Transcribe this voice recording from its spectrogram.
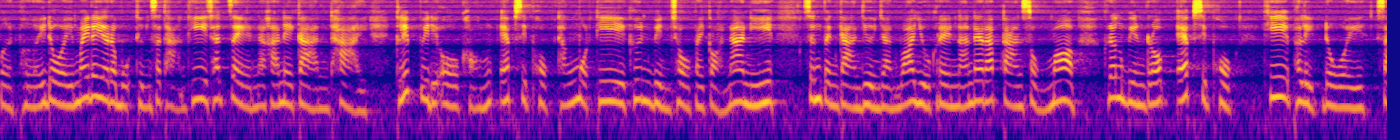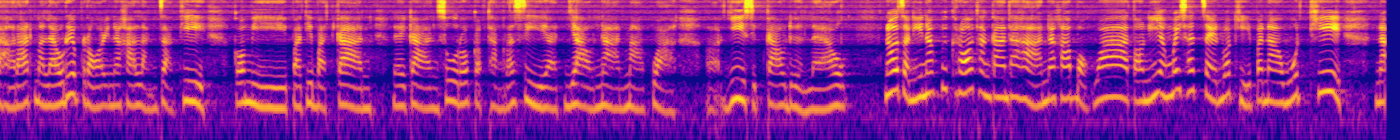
เปิดเผยโดยไม่ได้ระบุถึงสถานที่ชัดเจนนะคะ ในการถ่ายคลิปวิดีโอของ F16 ทั้งหมดที่ขึ้นบินโชว์ไปก่อนหน้านี้ ซึ่งเป็นการยืนยันว่ายูเครนนั้นได้รับการส่งมอบเครื่องบินรบ F16 ที่ผลิตโดยสหรัฐมาแล้วเรียบร้อยนะคะ หลังจากที่ก็มีปฏิบัติการในการสู้รบกับทางรัสเซียยาวนานมากว่า 29 เดือนแล้ว นอกจากนี้นักวิเคราะห์ทางการทหารนะคะ บอกว่าตอนนี้ยังไม่ชัดเจนว่าขีปนาวุธที่น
